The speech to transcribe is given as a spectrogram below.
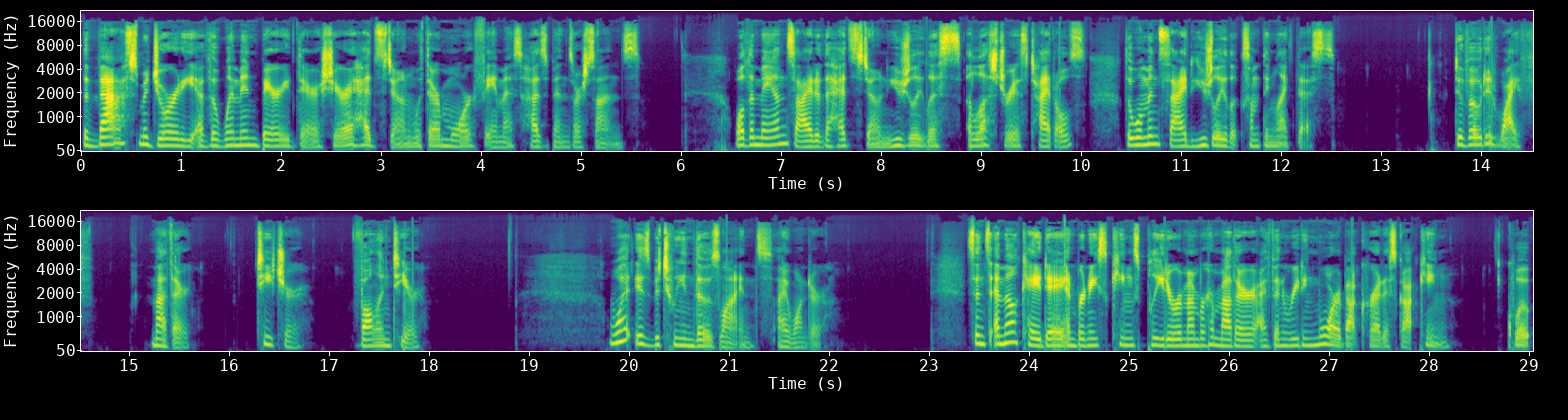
The vast majority of the women buried there share a headstone with their more famous husbands or sons. While the man's side of the headstone usually lists illustrious titles, the woman's side usually looks something like this Devoted wife, mother, teacher, volunteer. What is between those lines, I wonder? Since MLK Day and Bernice King's plea to remember her mother, I've been reading more about Coretta Scott King. Quote,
